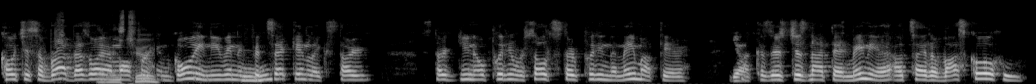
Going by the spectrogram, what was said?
coaches abroad. That's why That I'm is all true. for him going, even if it's second. Like start start you know putting results, start putting the name out there. Yeah. because there's just not that many uh, outside of Vasco who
